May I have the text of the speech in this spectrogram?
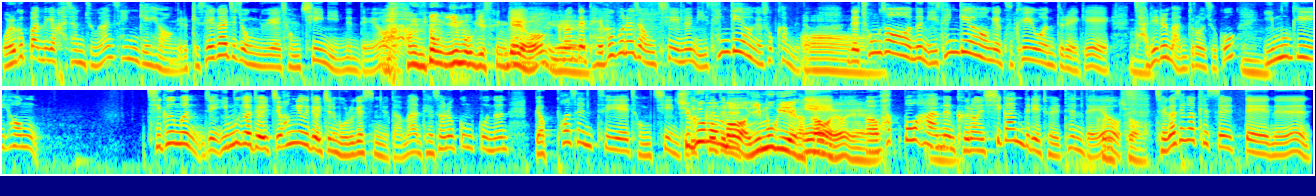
월급 받는 게 가장 중요한 생계형. 이렇게 세 가지 종류의 정치인이 있는데요. 아, 황룡, 이무기, 생계형. 네, 예. 그런데 대부분의 정치인은 이 생계형에 속합니다. 어. 근데 총선은 이 생계형의 국회의원들에게 음. 자리를 만들어주고 이무기형 지금은 이제 이무기가 될지 황룡이 될지는 모르겠습니다만 대선을 꿈꾸는 몇 퍼센트의 정치인들이 지금은 뭐 이무기에 가까워요. 예. 어, 확보하는 그런 시간들이 될 텐데요. 그렇죠. 제가 생각했을 때는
